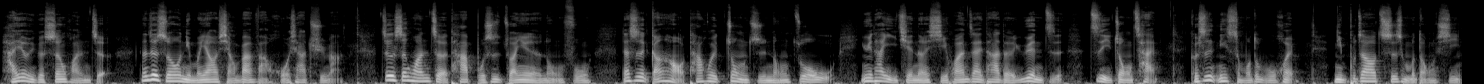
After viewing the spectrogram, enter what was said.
还有一个生还者。那这时候你们要想办法活下去嘛？这个生还者他不是专业的农夫，但是刚好他会种植农作物，因为他以前呢喜欢在他的院子自己种菜。可是你什么都不会，你不知道吃什么东西。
